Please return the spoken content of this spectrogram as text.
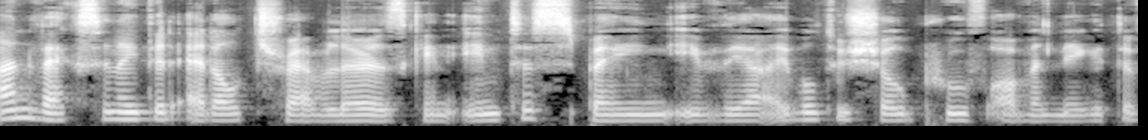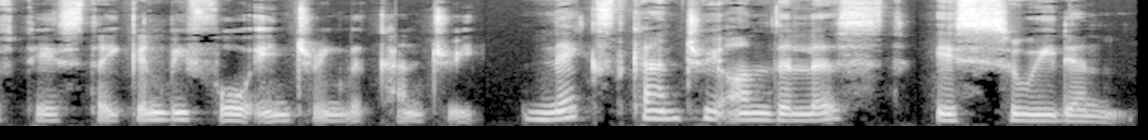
Unvaccinated adult travelers can enter Spain if they are able to show proof of a negative test taken before entering the country. Next country on the list is Sweden.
